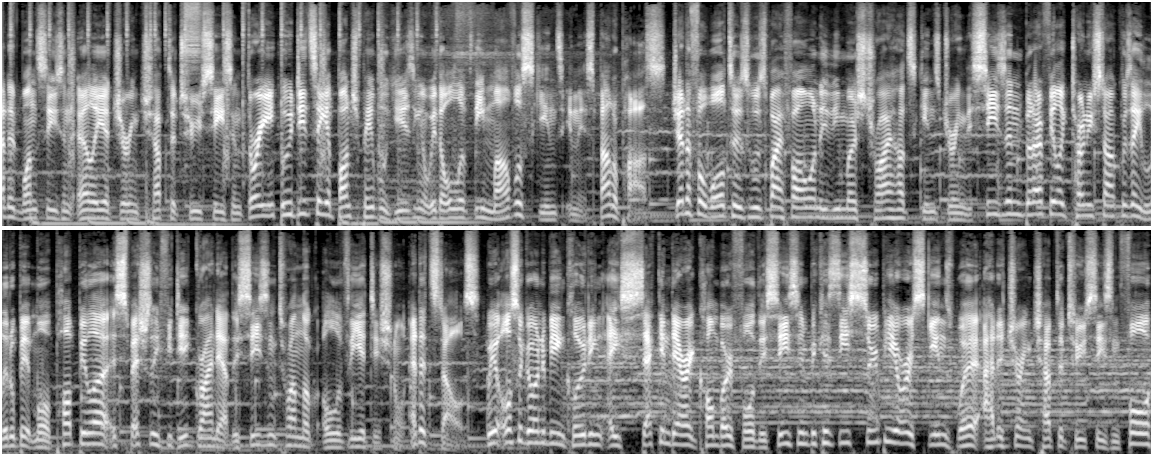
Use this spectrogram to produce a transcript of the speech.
added one season earlier during Chapter 2 Season 3, but we did see a bunch of people using it with all of the Marvel skins in this Battle Pass. Jennifer Walters was by far one of the most tryhard skins during this season, but I feel like Tony Stark was a little bit more popular, especially if you did grind out this season to unlock all of the additional edit styles. We are also going to be including a secondary combo for this season because these superhero skins were added during Chapter 2 Season 4,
